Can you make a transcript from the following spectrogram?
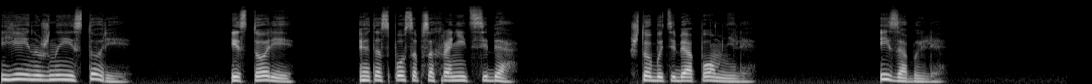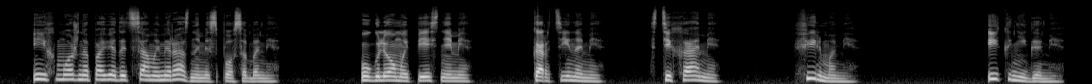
Ей нужны истории — Истории — это способ сохранить себя, чтобы тебя помнили и забыли. Их можно поведать самыми разными способами. Углем и песнями, картинами, стихами, фильмами и книгами.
